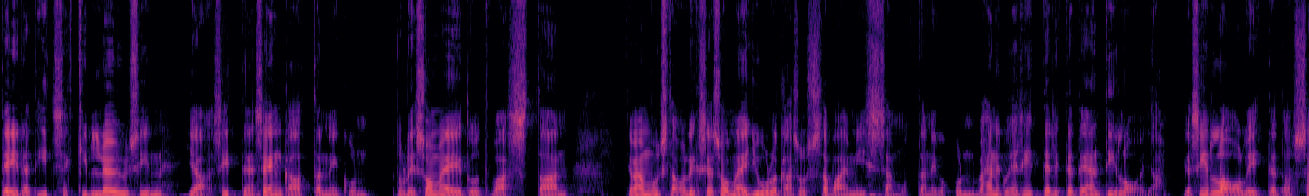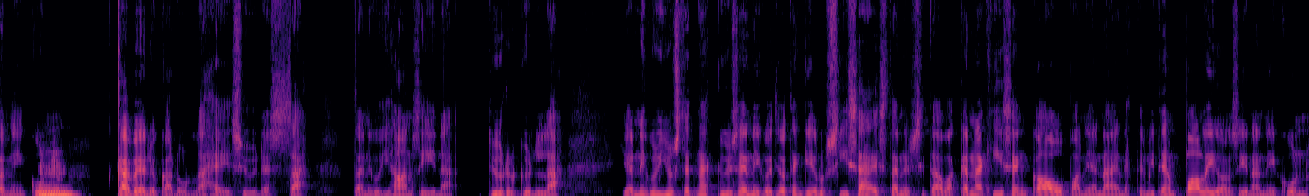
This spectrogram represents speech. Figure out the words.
teidät itsekin löysin, ja sitten sen kautta niin kun tuli someitut vastaan, ja mä en muista, oliko se some julkaisussa vai missä, mutta niin kun vähän niin kuin esittelitte teidän tiloja, ja silloin olitte tuossa niin mm. kävelykadun läheisyydessä, tai niin kuin ihan siinä tyrkyllä, ja niin kuin just, että näkyy se, niin kuin, että jotenkin ei ollut sisäistänyt sitä, vaikka näki sen kaupan ja näin, että miten paljon siinä niin kuin,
